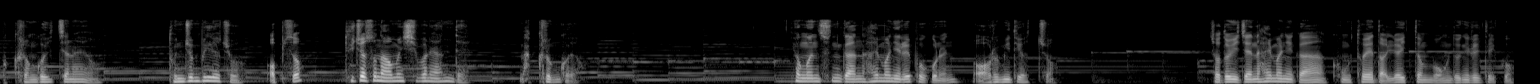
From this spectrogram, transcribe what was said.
뭐 그런 거 있잖아요. 돈 좀 빌려줘. 없어? 뒤져서 나오면 10원에 한 대. 막 그런 거요. 형은 순간 할머니를 보고는 얼음이 되었죠. 저도 이제는 할머니가 공터에 널려있던 몽둥이를 들고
